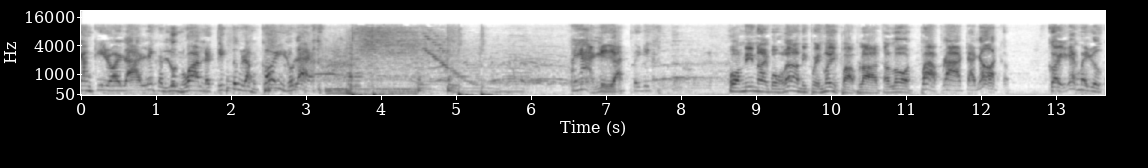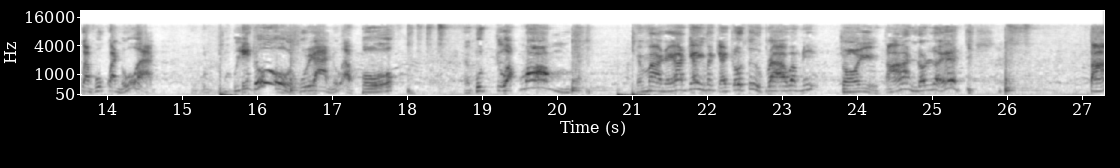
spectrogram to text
ยังกี่ร้อยล้านแล้วกันลุ่นว่านและติดตึงหลังก้อยนั่นแหละไอ้ห่าเลือดไปดิตอนนี้นายบองล่านี่ไปน้อยป่าปลาตลอดป้าปลาจะรอดกับก้อยแรกไม่รู้ความผูกควันหัวลิทูกูรานหัวโปกกูจวกม่อมแต่มาในอาใจไม่ใจโตตื้อปลาแบบนี้จอยตาลโดนเลย ตา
